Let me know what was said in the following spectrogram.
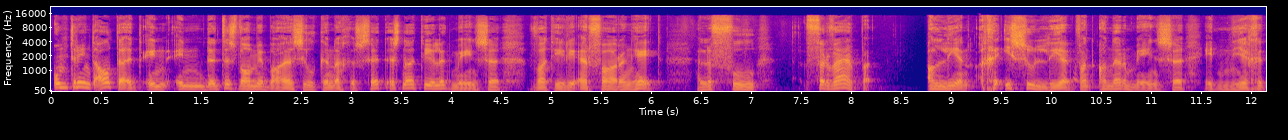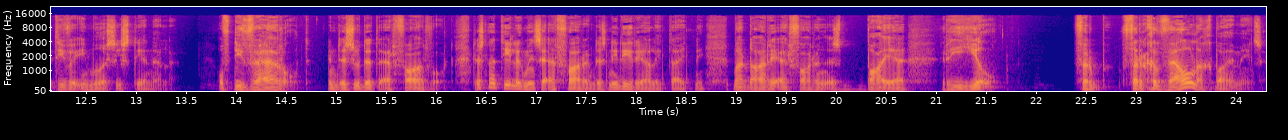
Omtrent altyd en en dit is waarmee baie sielkundiges sit is natuurlik mense wat hierdie ervaring het. Hulle voel verwerp, alleen, geïsoleerd want ander mense het negatiewe emosies teen hulle of die wêreld en dis hoe dit ervaar word. Dis natuurlik mense ervaring, dis nie die realiteit nie, maar daardie ervaring is baie reëel vir vir geweldig baie mense.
